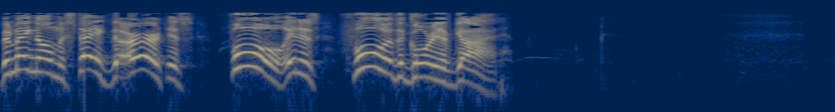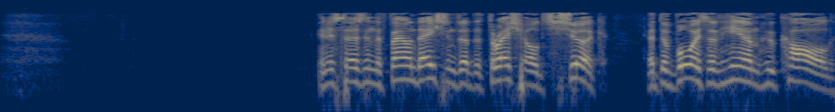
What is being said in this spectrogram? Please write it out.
But make no mistake, the earth is full. It is full of the glory of God. And it says, And the foundations of the threshold shook at the voice of him who called.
